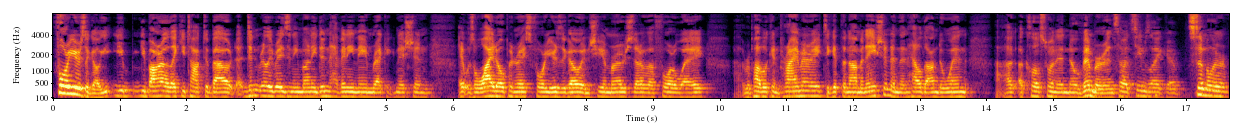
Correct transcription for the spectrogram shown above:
four years ago, you, you, Ybarra, like you talked about, uh, didn't really raise any money, didn't have any name recognition. It was a wide open race four years ago, and she emerged out of a four way uh, Republican primary to get the nomination and then held on to win a, a, close one in November. And so it seems like a similar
